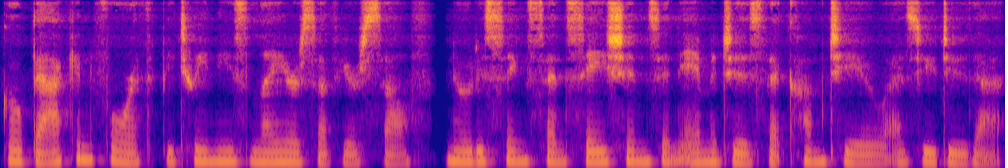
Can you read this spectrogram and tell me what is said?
Go back and forth between these layers of yourself, noticing sensations and images that come to you as you do that.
